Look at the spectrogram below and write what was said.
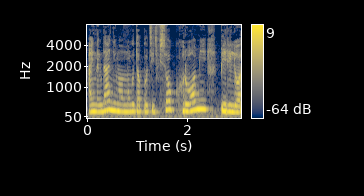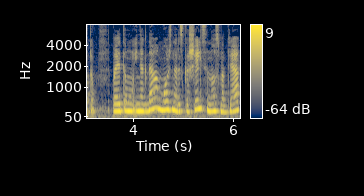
а иногда они вам могут оплатить все, кроме перелетов. Поэтому иногда можно раскошелиться, но смотря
